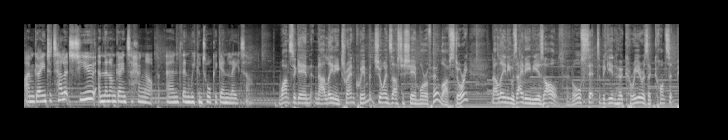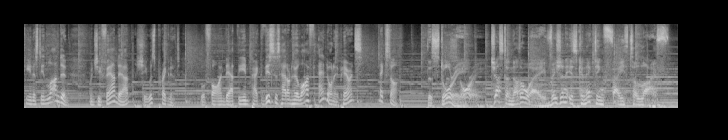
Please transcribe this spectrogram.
I'm going to tell it to you and then I'm going to hang up and then we can talk again later. Once again, Nalini Tranquim joins us to share more of her life story. Nalini was 18 years old and all set to begin her career as a concert pianist in London when she found out she was pregnant. We'll find out the impact this has had on her life and on her parents next time. The Story. Just another way Vision is connecting faith to life.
